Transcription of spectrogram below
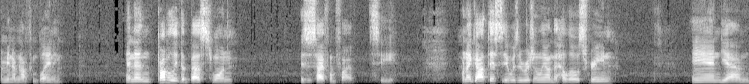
I mean, I'm not complaining. And then probably the best one is this iPhone 5C. When I got this, it was originally on the hello screen. And yeah,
